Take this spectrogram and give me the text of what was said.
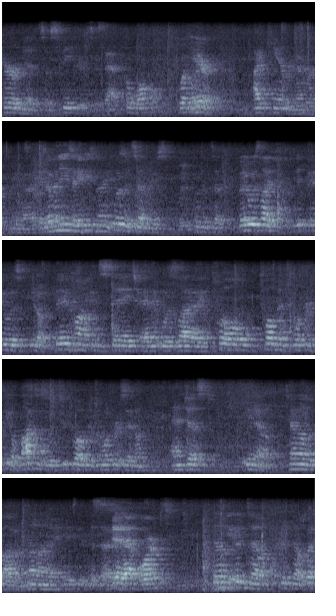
pyramids of speakers, is that the wall? What year? I can't remember, you know. it- Seventies, eighties, It nineties? was in seventies, it was in seventies, but it was like, it, it was, you know, big honking stage, and it was like 12 12 inch woofers, you know, boxes with two 12 inch woofers in them, and just, you know, ten on the bottom, nine, it, it, this, that. It have horns? No, couldn't tell, couldn't tell, but,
